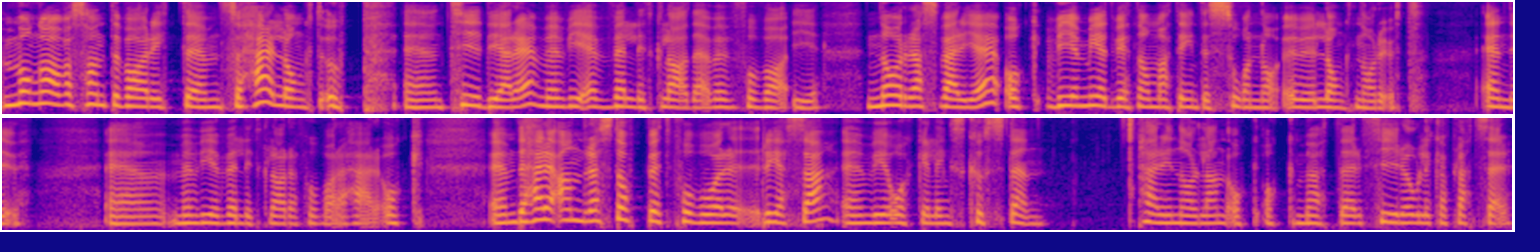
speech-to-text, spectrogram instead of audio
många av oss har inte varit eh, så här långt upp eh, tidigare, men vi är väldigt glada över att få vara i norra Sverige och vi är medvetna om att det inte är så no eh, långt norrut ännu. Eh, men vi är väldigt glada för att vara här. Och, eh, det här är andra stoppet på vår resa. Vi åker längs kusten här i Norrland och, och möter fyra olika platser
